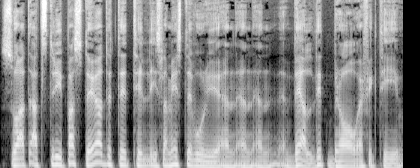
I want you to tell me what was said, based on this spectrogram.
så att, att strypa stödet till, till islamister vore ju en, en, en väldigt bra och effektiv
